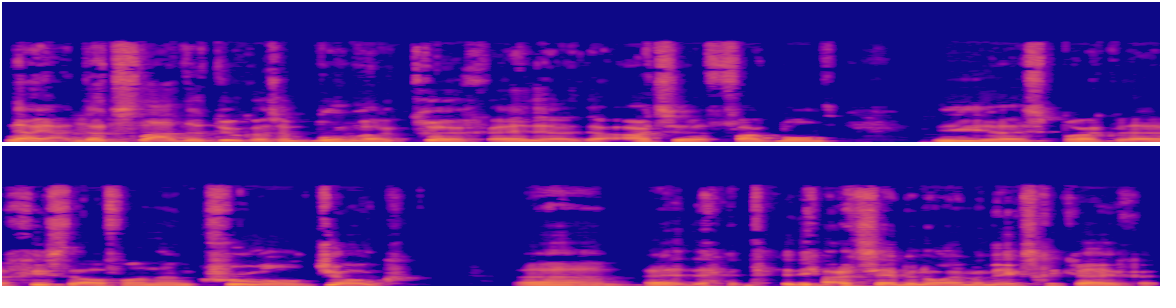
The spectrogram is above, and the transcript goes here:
Nou ja, dat mhm. slaat natuurlijk als een boemerang terug. Hè? De, de artsenvakbond die uh, sprak uh, gisteren al van een cruel joke uh, die artsen hebben nog helemaal niks gekregen.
